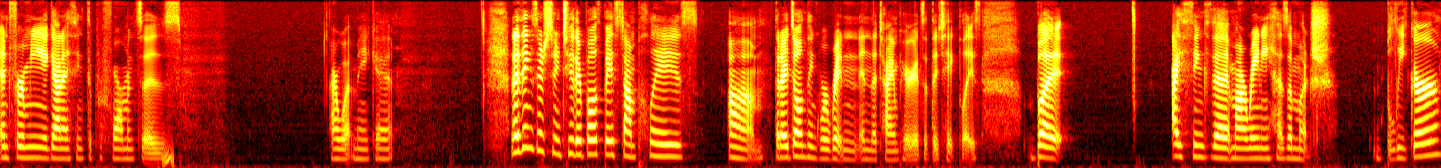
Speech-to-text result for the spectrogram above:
And for me, again, I think the performances are what make it. And I think it's interesting too. They're both based on plays um, that I don't think were written in the time periods that they take place, but I think that Ma Rainey has a much bleaker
